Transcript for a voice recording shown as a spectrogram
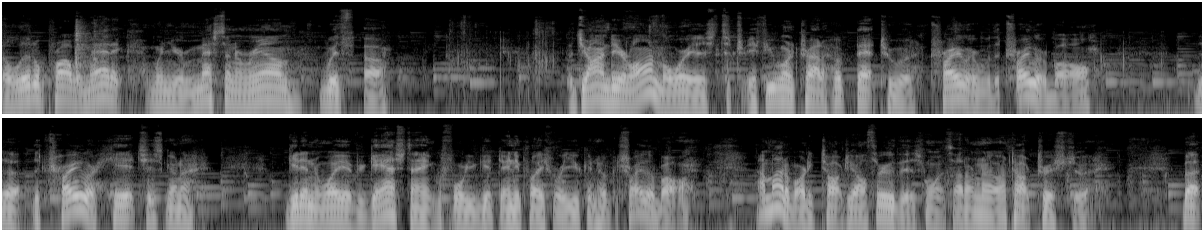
a little problematic when you're messing around with uh, a John Deere lawnmower is to, if you want to try to hook that to a trailer with a trailer ball, the, the trailer hitch is going to get in the way of your gas tank before you get to any place where you can hook a trailer ball. I might have already talked y'all through this once. I don't know. I talked Trish to it. But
